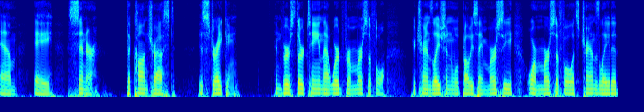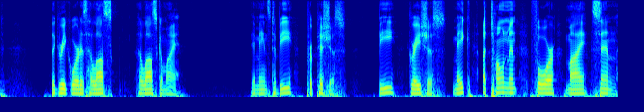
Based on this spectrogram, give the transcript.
am a sinner. The contrast is striking. In verse 13, that word for merciful, your translation will probably say mercy or merciful. It's translated, the Greek word is hilas, hilaskomai. It means to be propitious, be gracious, make atonement for my sin.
